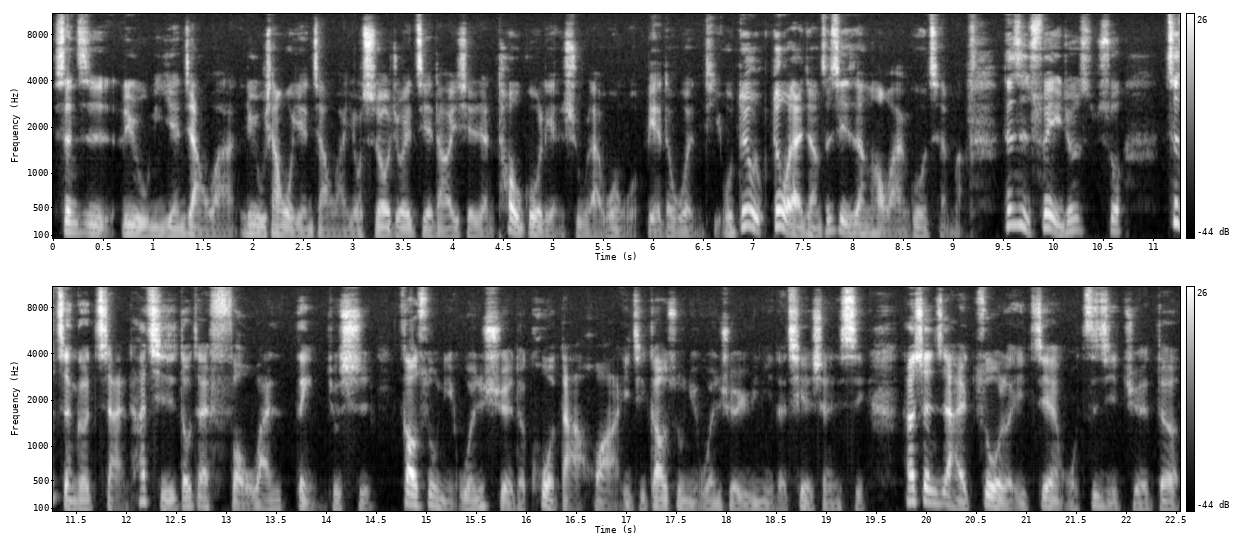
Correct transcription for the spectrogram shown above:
甚至，例如你演讲完，例如像我演讲完，有时候就会接到一些人透过脸书来问我别的问题。我对我对我来讲，这其实是很好玩的过程嘛。但是，所以就是说，这整个展它其实都在 for one thing，就是告诉你文学的扩大化，以及告诉你文学与你的切身性。他甚至还做了一件我自己觉得，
